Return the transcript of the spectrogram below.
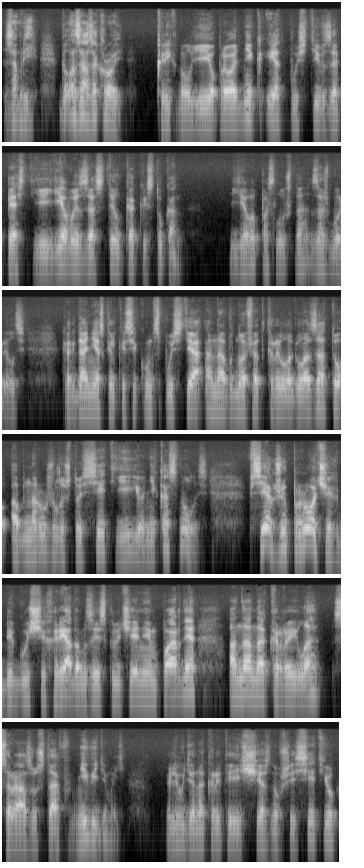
«Замри! Глаза закрой!» — крикнул ее проводник и, отпустив запястье Евы, застыл, как истукан. Ева послушно зажмурилась. Когда несколько секунд спустя она вновь открыла глаза, то обнаружила, что сеть ее не коснулась. Всех же прочих, бегущих рядом, за исключением парня, она накрыла, сразу став невидимой. Люди, накрытые исчезнувшей сетью,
